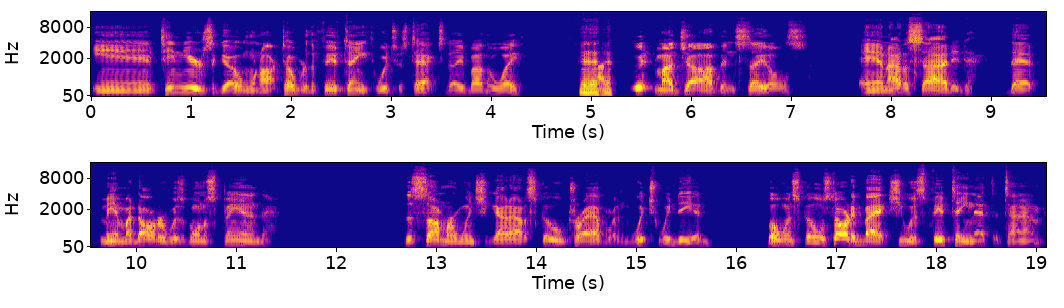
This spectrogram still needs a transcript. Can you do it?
in ten years ago, on October the fifteenth, which is tax day, by the way, I quit my job in sales, and I decided that me and my daughter was going to spend the summer when she got out of school traveling, which we did. But when school started back, she was 15 at the time.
